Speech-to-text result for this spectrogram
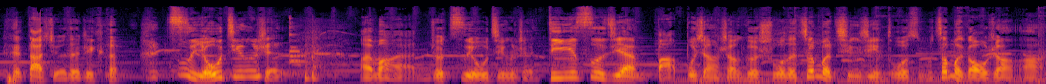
大学的这个自由精神。哎呀妈呀！你说自由精神，第一次见把不想上课说的这么清新脱俗，这么高尚啊！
